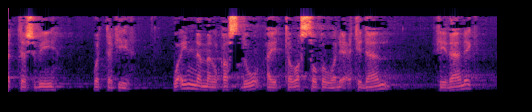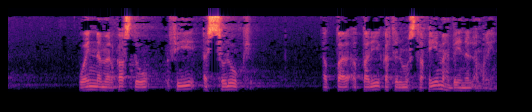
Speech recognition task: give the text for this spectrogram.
التشبيه والتكييف. وإنما القصد أي التوسط والاعتدال في ذلك وإنما القصد في السلوك الطريقة المستقيمة بين الأمرين.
